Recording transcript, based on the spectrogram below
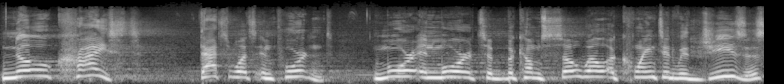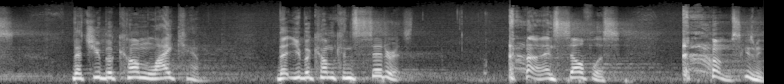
Know Christ. That's what's important. More and more to become so well acquainted with Jesus that you become like him, that you become considerate and selfless. Excuse me.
